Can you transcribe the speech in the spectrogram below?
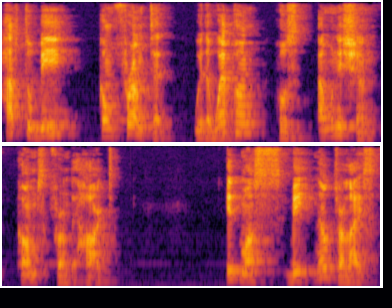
has to be confronted with a weapon whose ammunition comes from the heart. It must be neutralized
